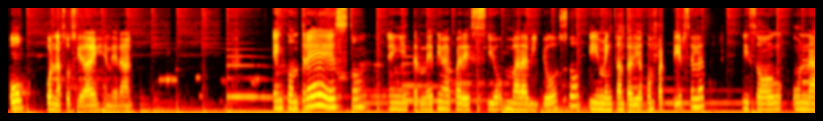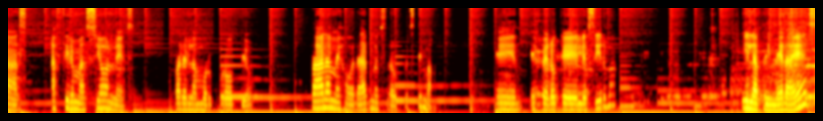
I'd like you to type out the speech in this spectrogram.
o con la sociedad en general. Encontré esto en internet y me pareció maravilloso y me encantaría compartírselas y son unas afirmaciones para el amor propio, para mejorar nuestra autoestima. Eh, espero que les sirva. Y la primera es,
